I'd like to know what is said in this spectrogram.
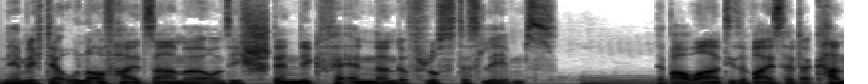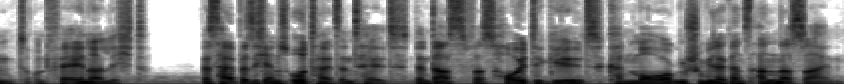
nämlich der unaufhaltsame und sich ständig verändernde Fluss des Lebens. Der Bauer hat diese Weisheit erkannt und verinnerlicht weshalb er sich eines Urteils enthält, denn das, was heute gilt, kann morgen schon wieder ganz anders sein.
